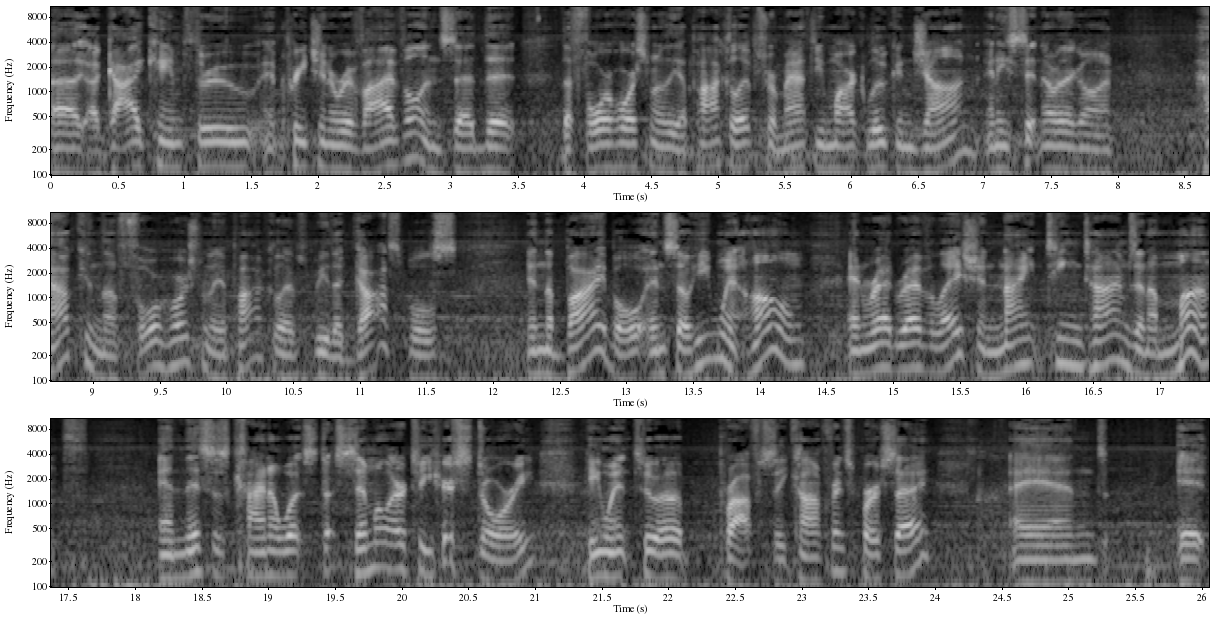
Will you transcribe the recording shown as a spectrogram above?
uh, a guy came through and preaching a revival and said that the four horsemen of the apocalypse were Matthew, Mark, Luke, and John, and he's sitting over there going, "How can the four horsemen of the apocalypse be the gospels?" in the Bible, and so he went home and read Revelation 19 times in a month. And this is kind of what's st- similar to your story. He went to a prophecy conference per se, and it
